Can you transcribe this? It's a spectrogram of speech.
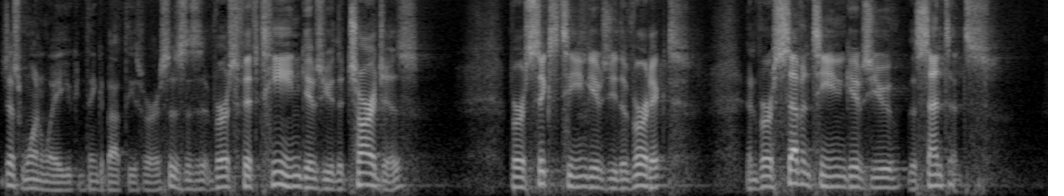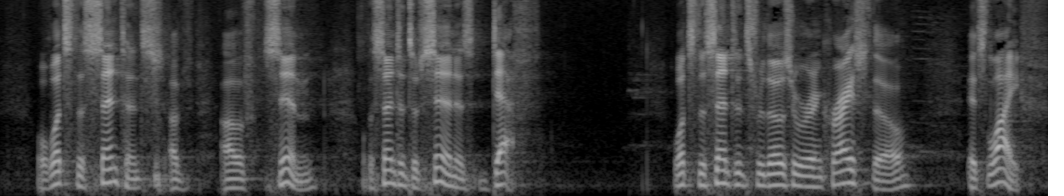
just one way you can think about these verses, is that verse 15 gives you the charges, verse 16 gives you the verdict, and verse 17 gives you the sentence. Well, what's the sentence of, of sin? Well, the sentence of sin is death. What's the sentence for those who are in Christ, though? It's life.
